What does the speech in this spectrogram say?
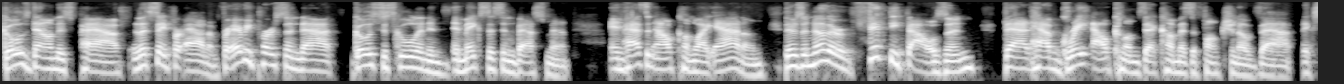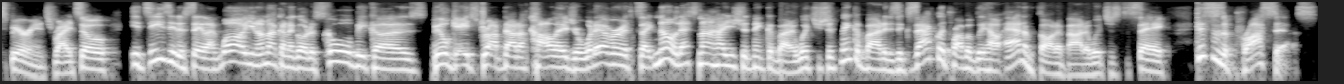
goes down this path, let's say for Adam, for every person that goes to school and, and makes this investment and has an outcome like Adam, there's another 50,000 that have great outcomes that come as a function of that experience, right? So it's easy to say, like, well, you know, I'm not going to go to school because Bill Gates dropped out of college or whatever. It's like, no, that's not how you should think about it. What you should think about it is exactly probably how Adam thought about it, which is to say, this is a process.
